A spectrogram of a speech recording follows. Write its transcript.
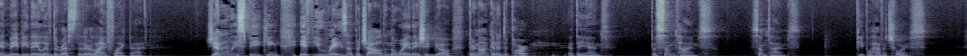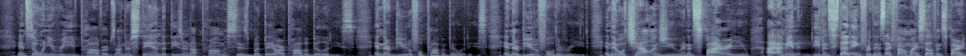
and maybe they lived the rest of their life like that. Generally speaking, if you raise up a child in the way they should go, they're not going to depart at the end. But sometimes, sometimes, people have a choice. And so when you read Proverbs, understand that these are not promises, but they are probabilities. And they're beautiful probabilities. And they're beautiful to read. And they will challenge you and inspire you. I, I mean, even studying for this, I found myself inspiring,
